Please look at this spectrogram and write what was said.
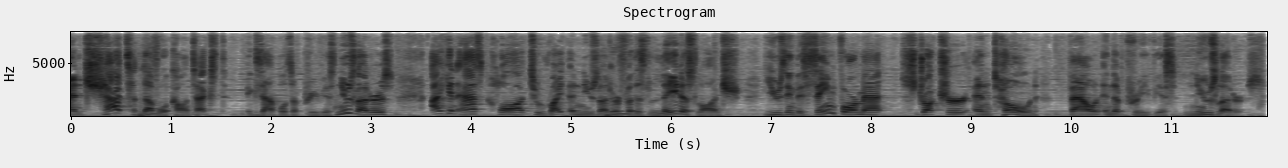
and chat level context, examples of previous newsletters, I can ask Claude to write a newsletter for this latest launch using the same format, structure, and tone found in the previous newsletters.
